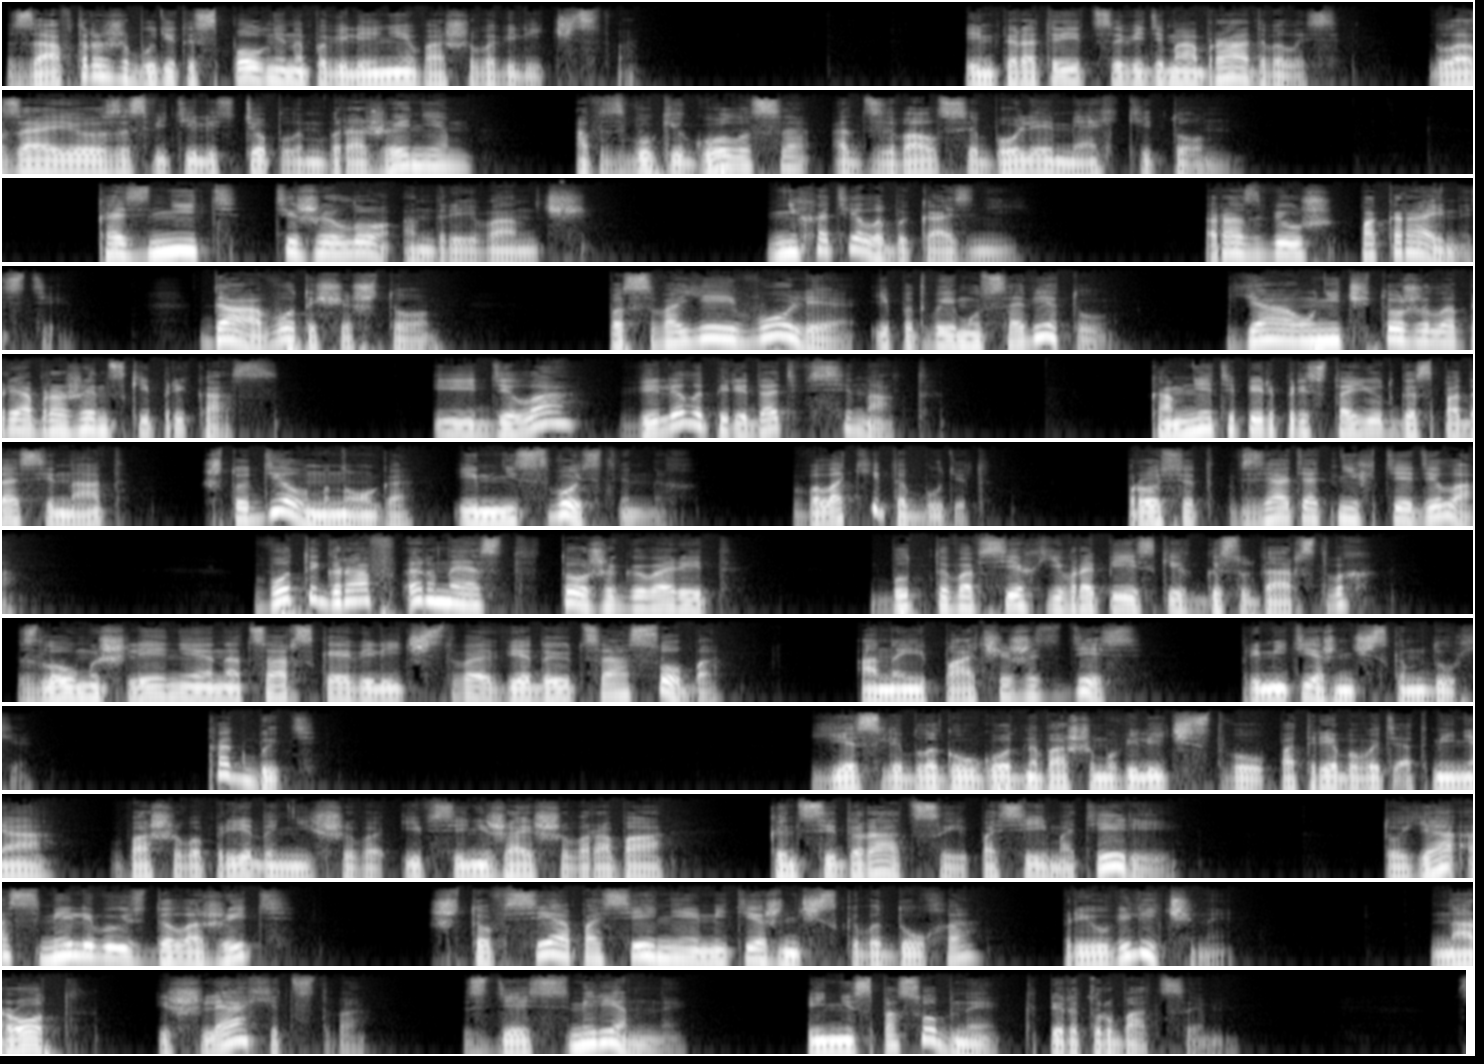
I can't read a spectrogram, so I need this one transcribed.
Завтра же будет исполнено повеление вашего величества. Императрица, видимо, обрадовалась, Глаза ее засветились теплым выражением, а в звуке голоса отзывался более мягкий тон. Казнить тяжело, Андрей Иванович. Не хотела бы казней. Разве уж по крайности. Да, вот еще что. По своей воле и по твоему совету я уничтожила Преображенский приказ и дела велела передать в Сенат. Ко мне теперь пристают господа сенат, что дел много, им не свойственных. Волокита будет. Просят взять от них те дела. Вот и граф Эрнест тоже говорит, будто во всех европейских государствах злоумышления на царское величество ведаются особо, а наипаче же здесь, при мятежническом духе. Как быть? Если благоугодно вашему величеству потребовать от меня, вашего преданнейшего и всенижайшего раба, консидерации по сей материи, то я осмеливаюсь доложить, что все опасения мятежнического духа преувеличены. Народ и шляхетство здесь смиренны и не способны к перетурбациям.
